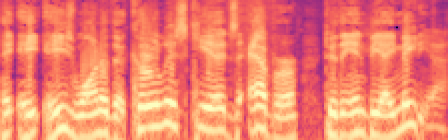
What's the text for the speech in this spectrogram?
he, he he's one of the coolest kids ever to the NBA media.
